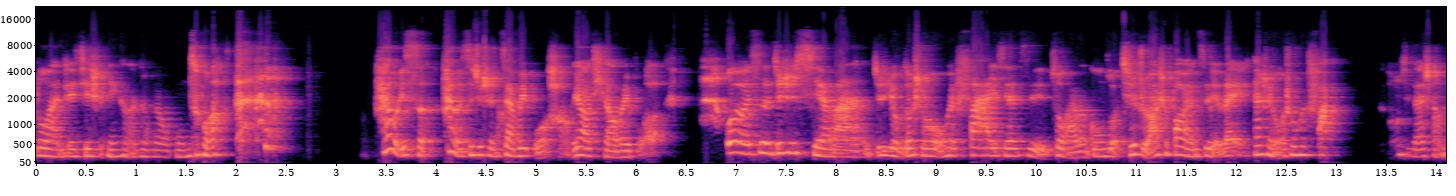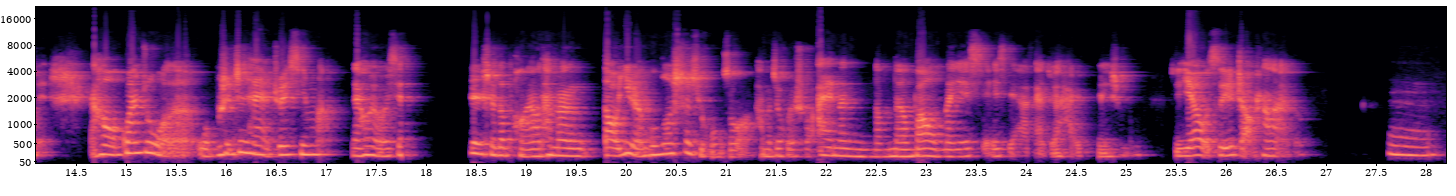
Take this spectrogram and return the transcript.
录完这期视频可能就没有工作？还有一次，还有一次就是在微博，好，又要提到微博了。我有一次就是写完，就有的时候我会发一些自己做完的工作，其实主要是抱怨自己累，但是有的时候会发东西在上面。然后关注我的，我不是之前也追星嘛，然后有一些认识的朋友，他们到艺人工作室去工作，他们就会说：“哎，那你能不能帮我们也写一写啊？感觉还那什么，也有自己找上来的。”嗯，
